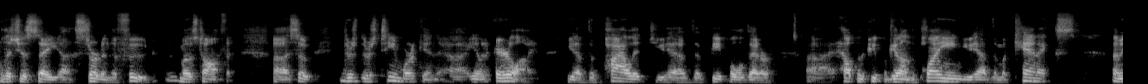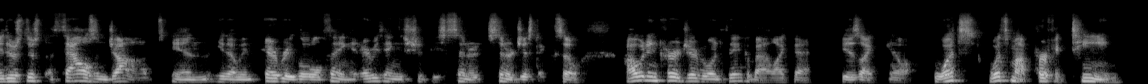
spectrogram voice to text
let's just say uh, serving the food most often. Uh, so there's there's teamwork in uh, you know an airline. You have the pilot, you have the people that are uh, helping the people get on the plane, you have the mechanics. I mean, there's just a thousand jobs in you know in every little thing, and everything should be syner- synergistic. So I would encourage everyone to think about like that. Is like you know what's what's my perfect team,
